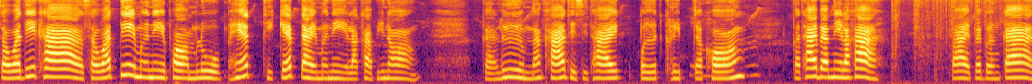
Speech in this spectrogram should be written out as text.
สวัสดีค่ะ สวัสดีมือนีพร้อมรูปเฮ็ดที่เก็บได้มือนีละค่ะพี่น้องก็ลืมนะคะที่สิทายเปิดคลิปเจะของกระทายแบบนี้ละค่ะไปไปเบิงกัน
